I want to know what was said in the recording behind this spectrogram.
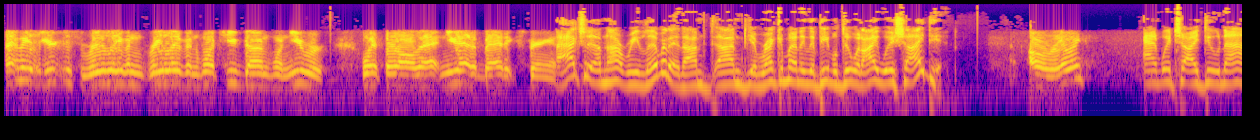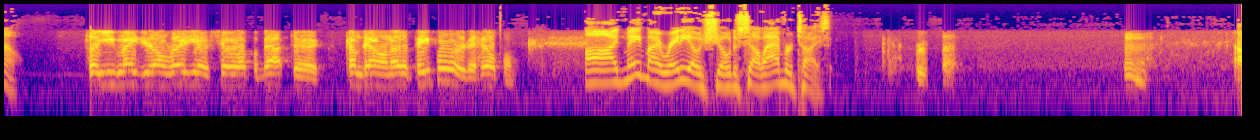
Maybe you're just reliving reliving what you've done when you were went through all that and you had a bad experience. Actually, I'm not reliving it. I'm I'm recommending that people do what I wish I did, Oh, really? and which I do now. So you made your own radio show up about to come down on other people or to help them? Uh, I made my radio show to sell advertising. Hmm. I,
